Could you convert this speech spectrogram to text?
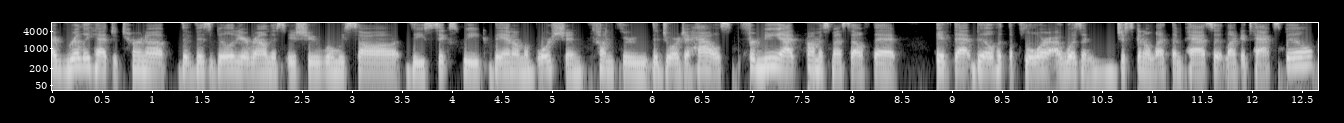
I really had to turn up the visibility around this issue when we saw the six week ban on abortion come through the Georgia House. For me, I promised myself that if that bill hit the floor, I wasn't just going to let them pass it like a tax bill.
